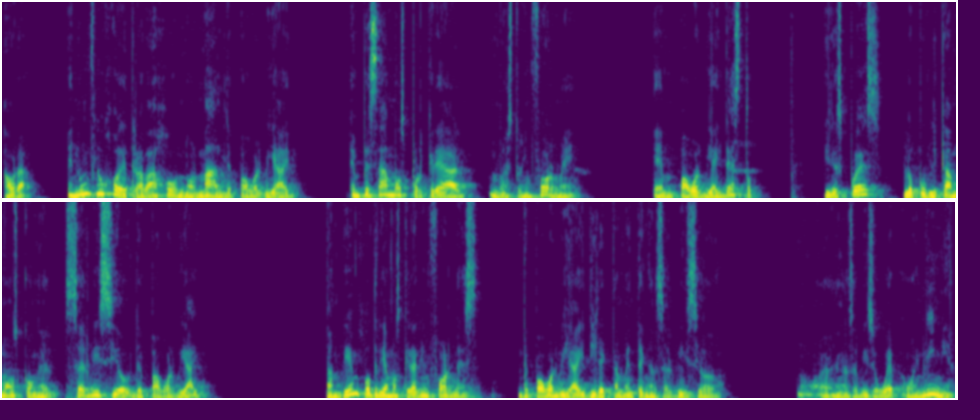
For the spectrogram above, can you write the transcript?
Ahora, en un flujo de trabajo normal de Power BI, empezamos por crear nuestro informe en Power BI Desktop y después lo publicamos con el servicio de Power BI. También podríamos crear informes de Power BI directamente en el servicio, en el servicio web o en línea.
